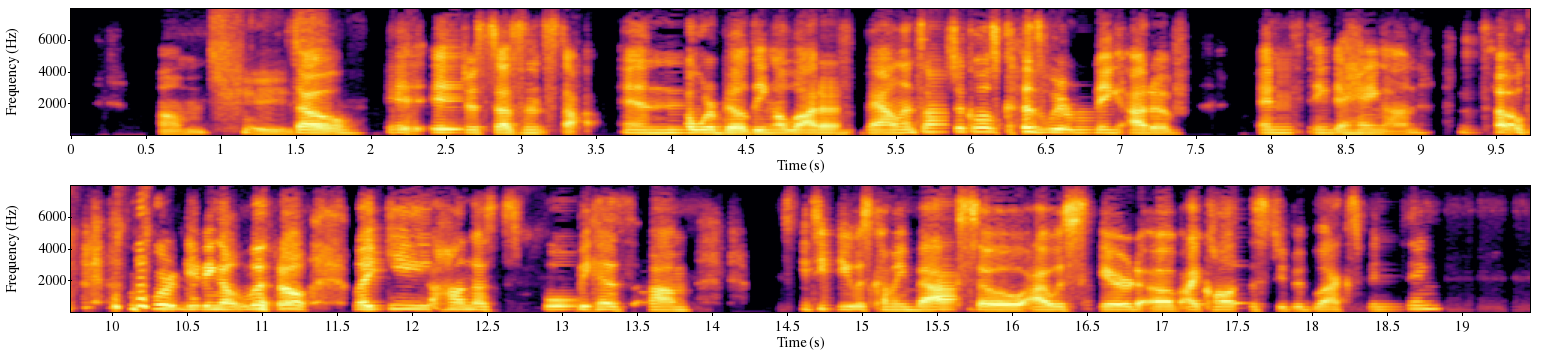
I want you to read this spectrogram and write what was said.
Um, Jeez. so it, it just doesn't stop. And we're building a lot of balance obstacles because we're running out of anything to hang on. so we're getting a little like he hung a spool because um CTG was coming back, so I was scared of I call it the stupid black spin thing.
